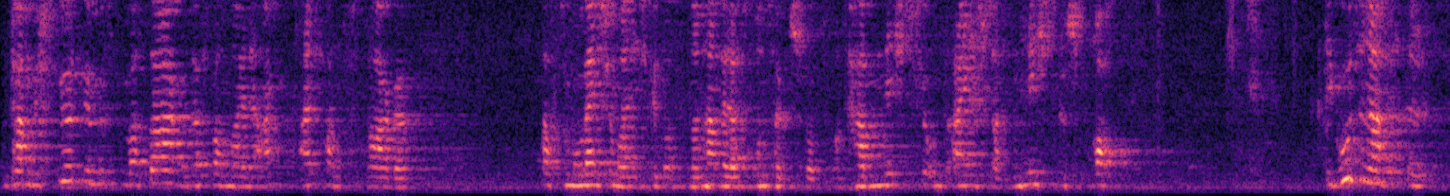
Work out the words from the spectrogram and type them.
und haben gespürt, wir müssten was sagen? Das war meine Anfangsfrage. Hast du einen Moment schon mal nicht genutzt? Dann haben wir das runtergeschluckt und haben nicht für uns eingestanden, nicht gesprochen. Die gute Nachricht ist,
